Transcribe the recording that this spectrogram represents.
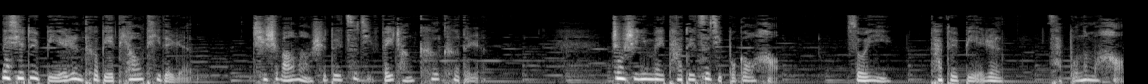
那些对别人特别挑剔的人，其实往往是对自己非常苛刻的人。正是因为他对自己不够好，所以他对别人才不那么好，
